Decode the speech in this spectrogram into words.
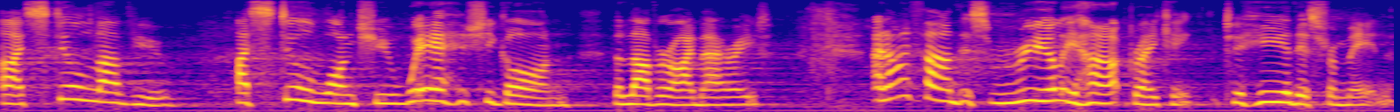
I still love you. I still want you. Where has she gone, the lover I married? And I found this really heartbreaking to hear this from men.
